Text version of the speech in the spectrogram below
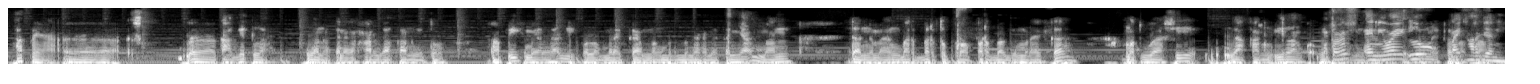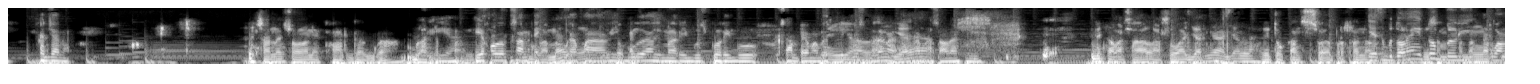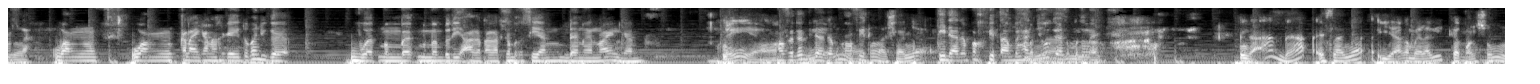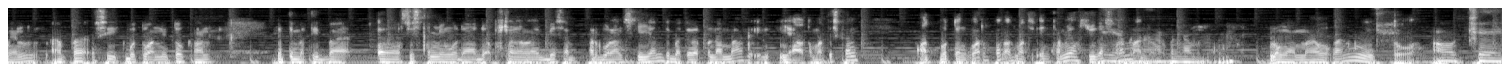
apa ya s- eh, kaget lah dengan kenaikan harga kan gitu tapi kembali lagi kalau mereka memang benar-benar mereka nyaman dan memang barber itu proper bagi mereka menurut gua sih nggak akan hilang kok. Terus anyway lu naik bakal- harga nih rencana? Insya Allah naik harga gua bulan iya. depan. Iya kalau mau berapa lah, gitu ribu kan. lah lima ribu sepuluh ribu sampai lima belas ribu sebenarnya nggak ya. masalah sih. Ini nggak masalah sewajarnya aja lah itu kan sesuai personal. Ya, sebetulnya itu beli uang- uang uang kenaikan harga itu kan juga buat membeli alat-alat kebersihan dan lain-lain kan? Iya. Maksudnya tidak Iya, ada profit. benar lah, istilahnya tidak ada profit tambahan Benar, juga sebetulnya nggak ada istilahnya ya kembali lagi ke konsumen apa si kebutuhan itu kan. Ya, tiba-tiba eh, sistem yang udah ada opsionalnya biasa per bulan sekian tiba-tiba penambahan in- ya otomatis kan output yang keluar kan otomatis income-nya harus juga iya sama benar dong. benar benar. mau nggak mau kan gitu. Oke.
